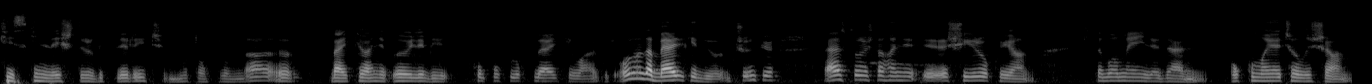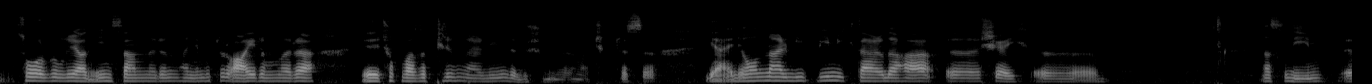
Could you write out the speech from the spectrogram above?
keskinleştirdikleri için bu toplumda e, belki hani öyle bir kopukluk belki vardır. Ona da belki diyorum. Çünkü ben sonuçta hani e, şiir okuyan, kitaba meyleden, okumaya çalışan, sorgulayan insanların hani bu tür ayrımlara e, çok fazla prim verdiğini de düşünmüyorum açıkçası. Yani onlar bir, bir miktar daha e, şey e, nasıl diyeyim e,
